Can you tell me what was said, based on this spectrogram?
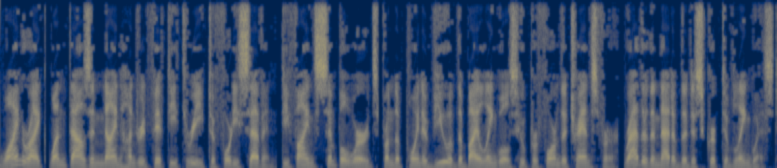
Weinreich 1953 defines simple words from the point of view of the bilinguals who perform the transfer, rather than that of the descriptive linguist.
